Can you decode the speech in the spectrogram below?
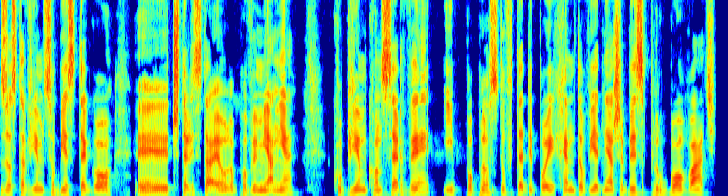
zostawiłem sobie z tego 400 e, euro po wymianie, kupiłem konserwy i po prostu wtedy pojechałem do Wiednia, żeby spróbować,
